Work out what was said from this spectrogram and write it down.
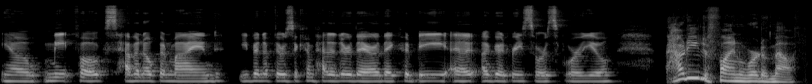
you know, meet folks, have an open mind. Even if there's a competitor there, they could be a, a good resource for you. How do you define word of mouth?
